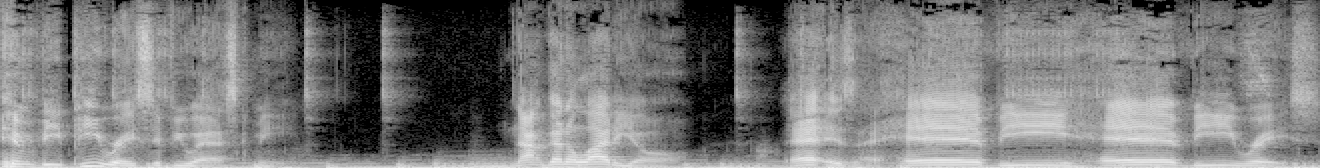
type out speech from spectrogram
MVP race if you ask me. Not gonna lie to y'all. That is a heavy, heavy race.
